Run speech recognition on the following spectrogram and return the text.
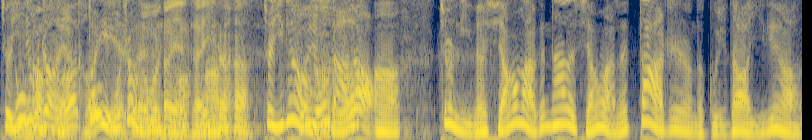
就是一定要正也，可以不正不正也可以啊就一定要雌雄大道啊，就是你的想法跟他的想法在大致上的轨道一定要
